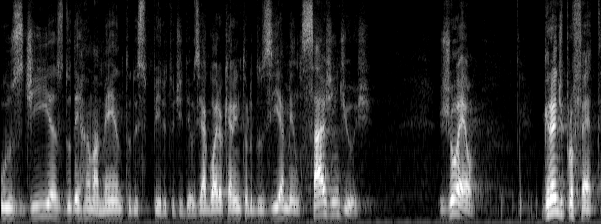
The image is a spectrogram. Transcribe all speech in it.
os dias do derramamento do Espírito de Deus. E agora eu quero introduzir a mensagem de hoje. Joel, grande profeta.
